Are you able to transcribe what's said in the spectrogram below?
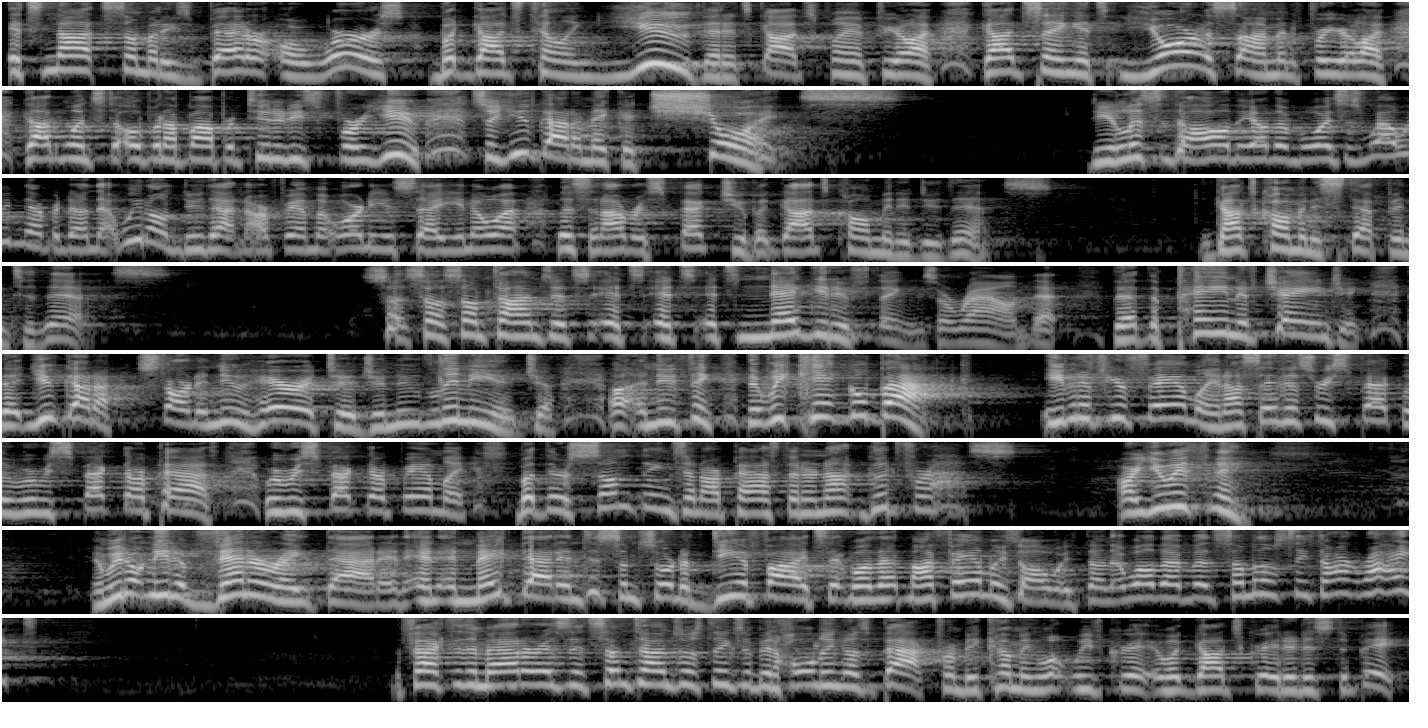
it's not somebody's better or worse, but God's telling you that it's God's plan for your life. God's saying it's your assignment for your life. God wants to open up opportunities for you. So you've got to make a choice. Do you listen to all the other voices? Well, we've never done that. We don't do that in our family. Or do you say, you know what? Listen, I respect you, but God's called me to do this. God's called me to step into this. So, so sometimes it's, it's, it's, it's negative things around that, that the pain of changing, that you've got to start a new heritage, a new lineage, a, a new thing, that we can't go back. Even if you're family, and I say this respectfully, we respect our past, we respect our family, but there's some things in our past that are not good for us. Are you with me? And we don't need to venerate that and, and, and make that into some sort of deified state. Well, that my family's always done that. Well, that, but some of those things aren't right. The fact of the matter is that sometimes those things have been holding us back from becoming what we've created, what God's created us to be.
